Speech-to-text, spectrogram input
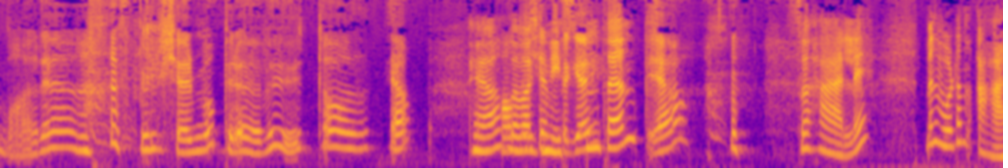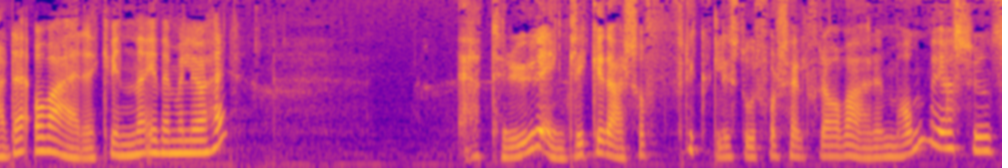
var det full kjør med å prøve ut og ja. Ja, det var gnisten tent. Ja. Så herlig. Men hvordan er det å være kvinne i det miljøet her? Jeg tror egentlig ikke det er så fryktelig stor forskjell fra å være en mann. Jeg syns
